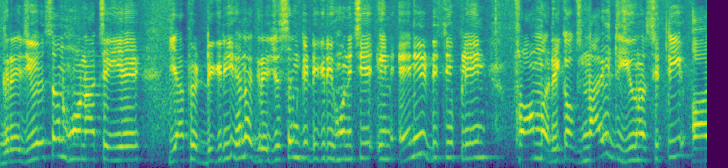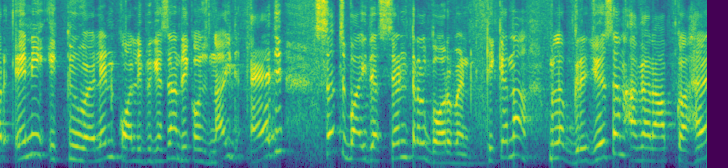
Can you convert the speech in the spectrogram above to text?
ग्रेजुएशन होना चाहिए या फिर डिग्री है ना? ग्रेजुएशन की डिग्री होनी चाहिए in any discipline from recognised university और any equivalent qualification recognised as such by the central government ठीक है ना? मतलब ग्रेजुएशन अगर आपका है,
